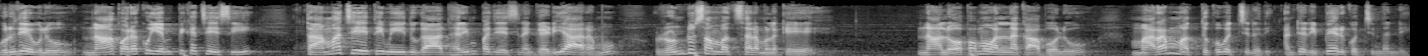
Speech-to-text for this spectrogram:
గురుదేవులు నా కొరకు ఎంపిక చేసి తమ చేతి మీదుగా ధరింపజేసిన గడియారము రెండు సంవత్సరములకే నా లోపము వలన కాబోలు మరమ్మత్తుకు వచ్చినది. అంటే రిపేరుకు వచ్చిందండి.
